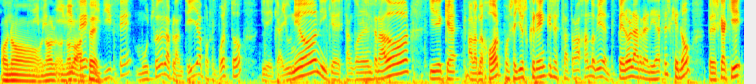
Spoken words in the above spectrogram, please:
o no, no, lo hace. Y dice mucho de la plantilla, por supuesto, y de que hay unión y que están con el entrenador y de que a lo mejor pues ellos creen que se está trabajando bien, pero la realidad es que no. Pero es que aquí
